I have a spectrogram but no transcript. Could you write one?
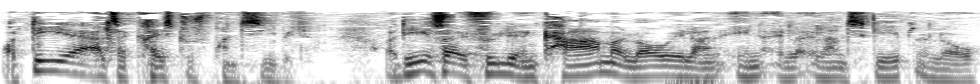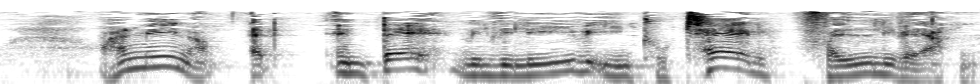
Og det er altså Kristusprincippet. Og det er så ifølge en karma-lov eller en, eller, eller en skæbnelov. Og han mener, at en dag vil vi leve i en total fredelig verden.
